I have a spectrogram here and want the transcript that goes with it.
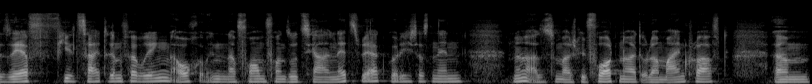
sehr viel Zeit drin verbringen, auch in einer Form von sozialen Netzwerk, würde ich das nennen. Ne? Also zum Beispiel Fortnite oder Minecraft. Ähm,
